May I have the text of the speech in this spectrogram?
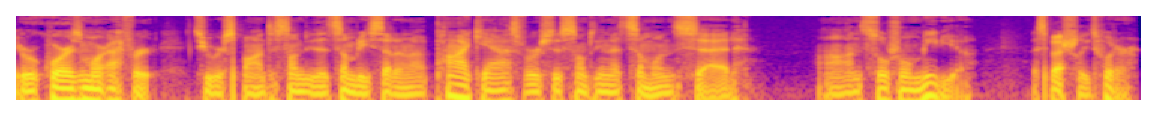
It requires more effort to respond to something that somebody said on a podcast versus something that someone said on social media, especially Twitter.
